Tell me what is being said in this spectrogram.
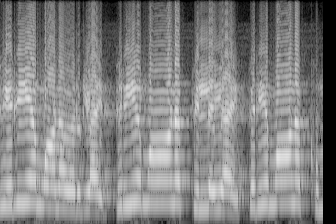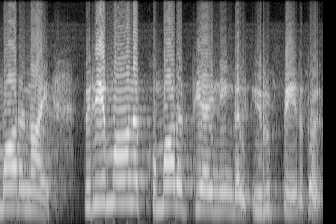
பிரியமானவர்களாய் பிரியமான பிள்ளையாய் பிரியமான குமாரனாய் பிரியமான குமாரத்தியாய் நீங்கள் இருப்பீர்கள்.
